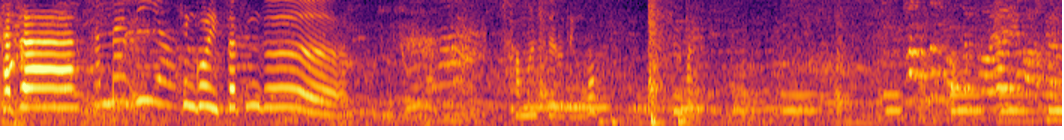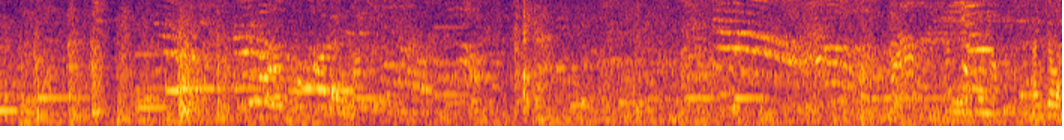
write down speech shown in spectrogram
가자. 한마디요. 친구 있어 친구. 자물쇠로 된 거? 신발. 가격.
